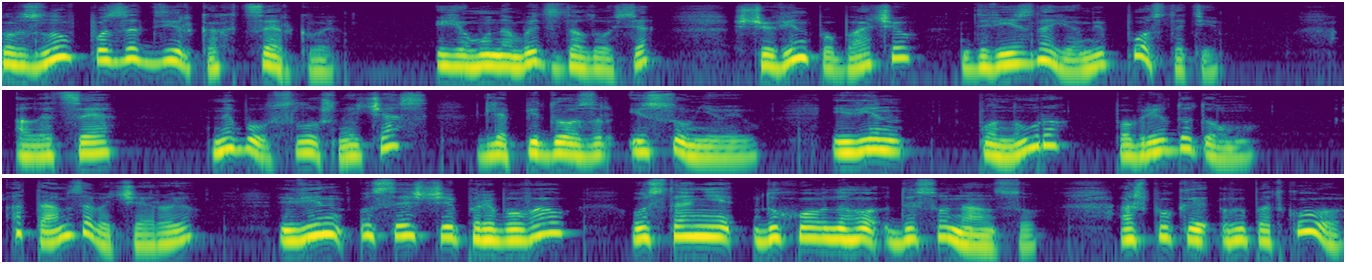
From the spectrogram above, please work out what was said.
ковзнув по задвірках церкви, і йому на мить здалося, що він побачив дві знайомі постаті. Але це не був слушний час для підозр і сумнівів, і він понуро побрів додому. А там, за вечерою, він усе ще перебував у стані духовного дисонансу, аж поки випадково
